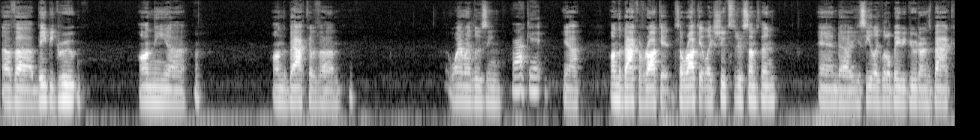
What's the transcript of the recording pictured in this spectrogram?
of uh, Baby Groot on the uh, on the back of. Um, why am I losing? Rocket. Yeah, on the back of Rocket. So Rocket like shoots through something, and uh, you see like little baby Groot on his back,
